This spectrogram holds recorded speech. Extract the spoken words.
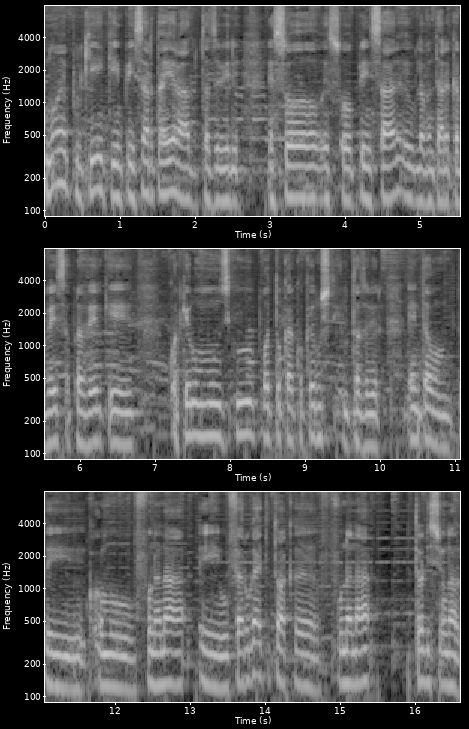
não é porque quem pensar está errado, estás a ver? É só, é só pensar, levantar a cabeça para ver que qualquer um músico pode tocar qualquer um estilo, estás a ver? Então, e como o Funaná e o Ferro Gaita toca Funaná tradicional,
